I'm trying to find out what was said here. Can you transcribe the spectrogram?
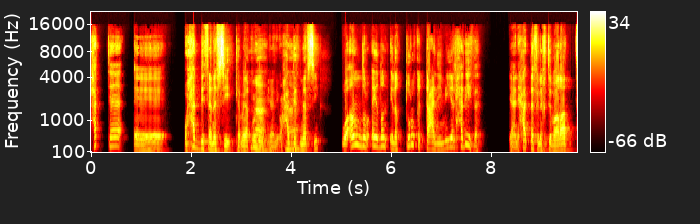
حتى آه، أحدث نفسي كما يقولون نعم. يعني أحدث نعم. نفسي وأنظر أيضا إلى الطرق التعليمية الحديثة يعني حتى في الاختبارات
